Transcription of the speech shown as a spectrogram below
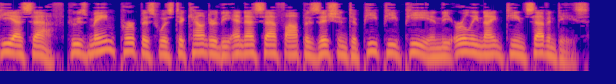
(PSF), whose main purpose was to counter the NSF opposition to PPP in the early 1970s.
